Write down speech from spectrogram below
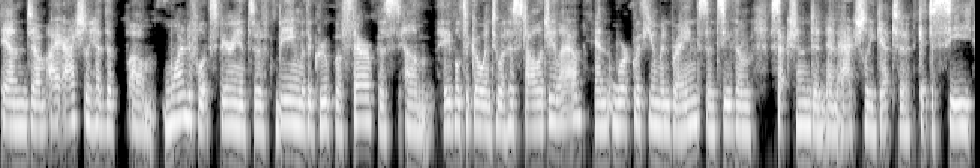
and, um, I actually had the, um, wonderful experience of being with a group of therapists, um, able to go into a histology lab and work with human brains and see them sectioned and, and actually get to, get to see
